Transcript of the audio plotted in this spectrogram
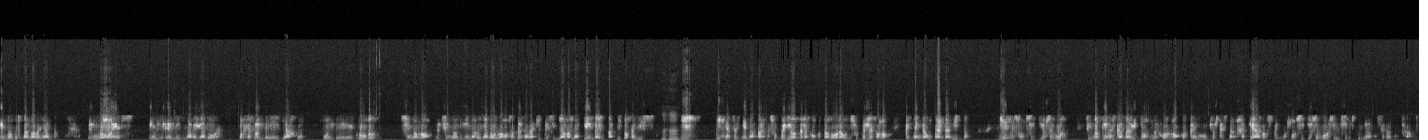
en donde están navegando. No es el, el, navegador, por ejemplo, el de Yahoo o el de Google, sino no, sino el, navegador. Vamos a pensar aquí que se llama la tienda El Patito Feliz y en la parte superior de la computadora o de su teléfono que tenga un candadito y ese es un sitio seguro. Si no tiene el candadito, mejor no, porque hay muchos que están hackeados, que no son sitios seguros y si les pudieran hacer algún fraude.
